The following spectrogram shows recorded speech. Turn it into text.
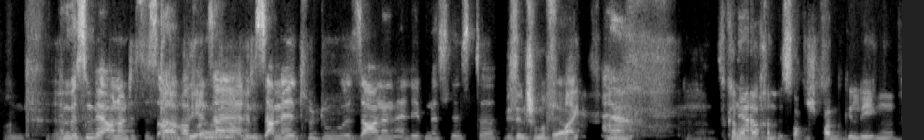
Und, äh, da müssen wir auch noch, das ist auch noch auf unserer Sammel-To-Do-Saunenerlebnisliste. Wir sind schon mal vorbeigefahren. Ja. Das kann man ja. machen, ist auch spannend gelegen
